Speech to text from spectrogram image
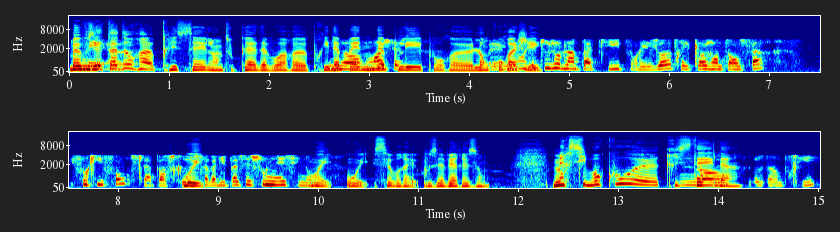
Bah, vous Mais, êtes euh, adorable, Christelle, en tout cas, d'avoir euh, pris la Non, peine d'appeler pour euh, l'encourager. J'ai toujours de l'empathie pour les autres et quand j'entends ça, il faut qu'il fonce là parce que Oui. ça va lui passer sous le nez sinon. Oui, oui, c'est vrai, vous avez raison. Merci beaucoup, euh, Christelle. Non, je vous en prie.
